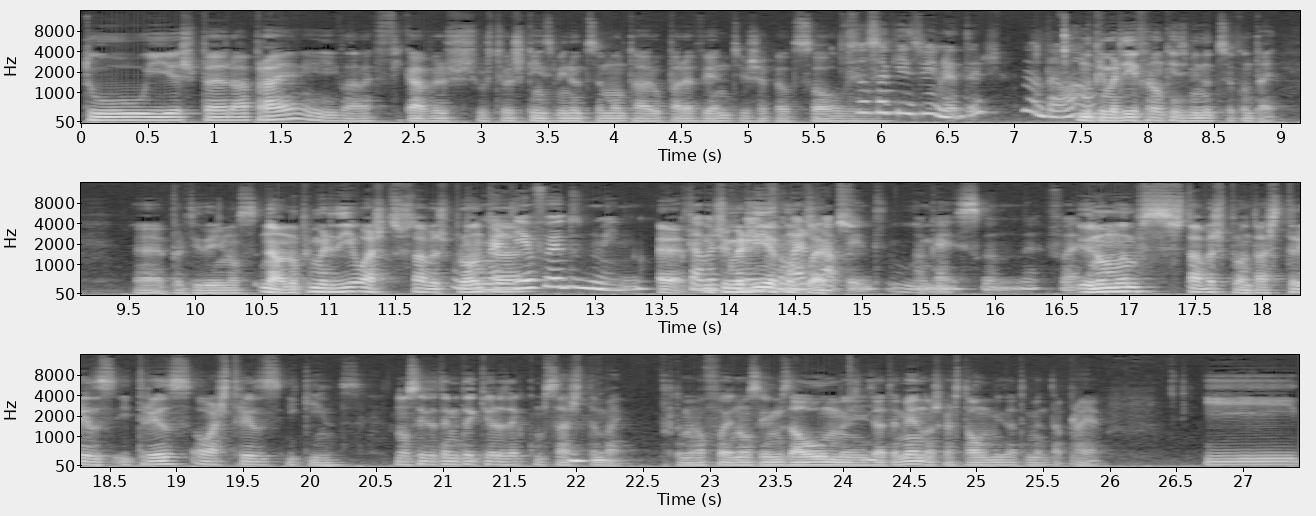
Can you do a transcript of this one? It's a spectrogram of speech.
tu ias para a praia e lá ficavas os teus 15 minutos a montar o paravento e o chapéu de sol. São só 15 minutos? Não está mal. No primeiro dia foram 15 minutos, eu contei. A partir daí não sei. Não, no primeiro dia eu acho que tu estavas O pronta. primeiro dia foi o do domingo. Eh, que estavas o primeiro comigo, dia foi mais completo. rápido. O- Ok, segunda. Foi. Eu não me lembro se estavas pronta às 13h13 ou às 13h15. Não sei exatamente a que horas é que começaste Uhum. também. Porque também não foi, não saímos à uma exatamente, nós chegaste à uma exatamente da praia. E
